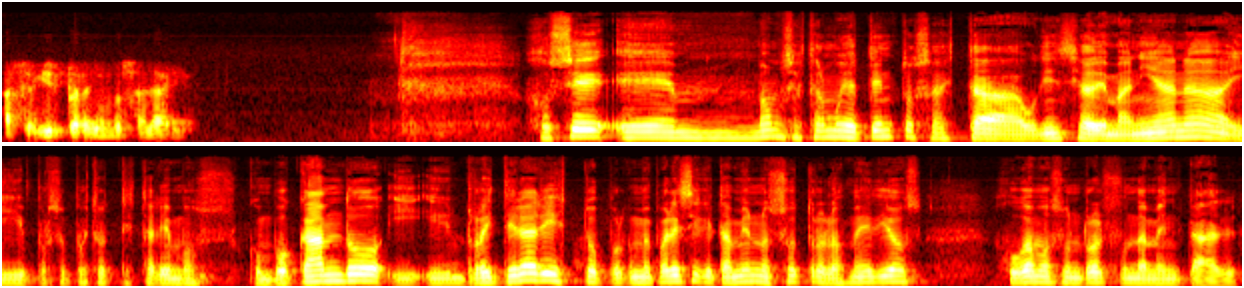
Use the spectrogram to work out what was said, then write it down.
a seguir perdiendo salario. José, eh, vamos a estar muy atentos a esta audiencia de mañana y por supuesto te estaremos convocando y, y, reiterar esto porque me parece que también nosotros los medios jugamos un rol fundamental.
